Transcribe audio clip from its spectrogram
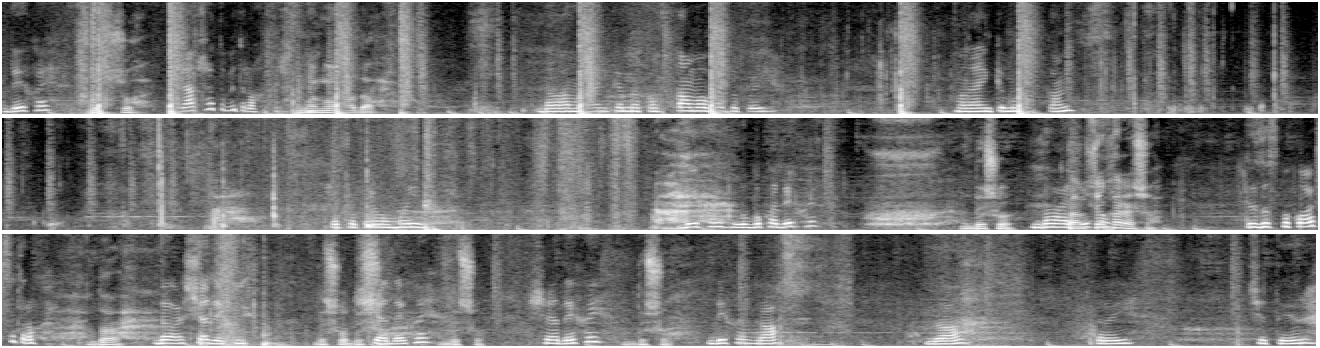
дихай. дышу. Легше тобі трохи трясти? Немного, да. Давай маленькими ковтками воду пий. Маленькими ковтками. Зараз я тебе вмию. Дихай, глибоко дихай. Дышу. Давай, Там дихай. все хорошо? Ти заспокоївся трохи? Да. Давай, ще дихай. Дышу, Ще дышу. дихай. Дышу, Ще дихай. дышу. Дихай раз, два, три, чотири.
